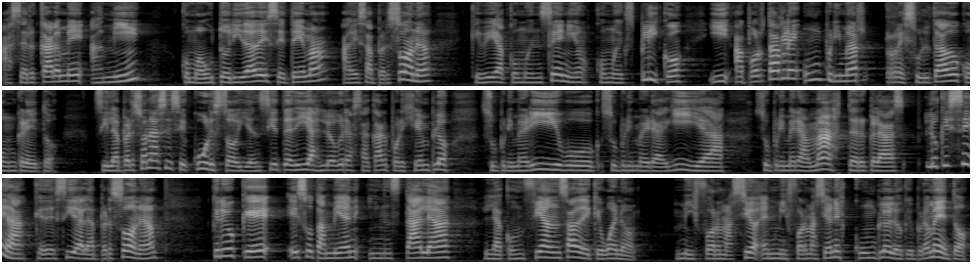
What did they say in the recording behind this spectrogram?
acercarme a mí como autoridad de ese tema, a esa persona, que vea cómo enseño, cómo explico y aportarle un primer resultado concreto. Si la persona hace ese curso y en siete días logra sacar, por ejemplo, su primer ebook, su primera guía, su primera masterclass, lo que sea que decida la persona, creo que eso también instala la confianza de que, bueno, mi formación, en mis formaciones cumplo lo que prometo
